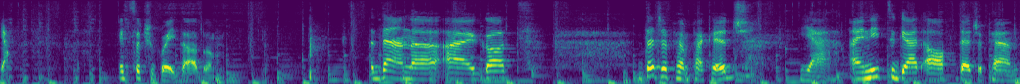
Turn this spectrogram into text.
Yeah, it's such a great album. Then uh, I got the Japan package. Yeah, I need to get off the Japan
